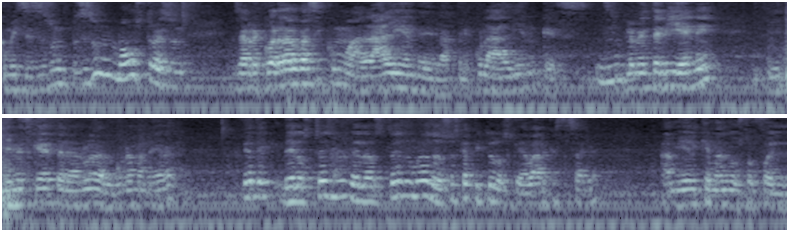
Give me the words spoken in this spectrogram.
como dices, es un, pues es un monstruo, es un, o sea, recuerda algo así como al Alien de la película Alien, que es, simplemente viene y tienes que detenerlo de alguna manera. Fíjate, de los tres, de los tres números, de los tres capítulos que abarca esta saga, a mí el que más me gustó fue el,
